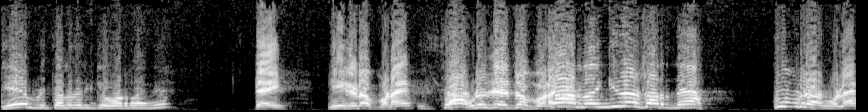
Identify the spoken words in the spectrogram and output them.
ஏன் இப்படி தலைவரிக்க வர்றாங்க டேய் நீ கடை போன? சார். உனக்கு ஏத்த சார், போறேன் நான் இங்கதான் சார் இருந்தேன். கூப்பிடுறாங்களே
